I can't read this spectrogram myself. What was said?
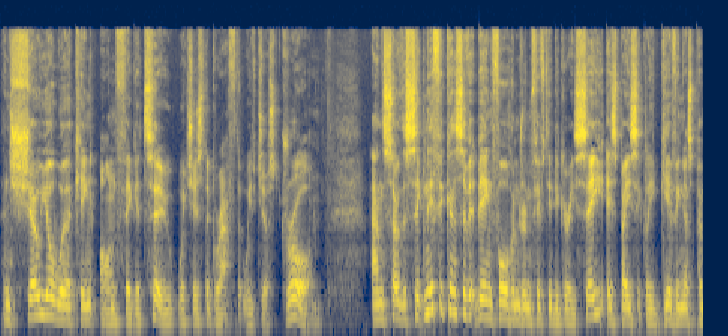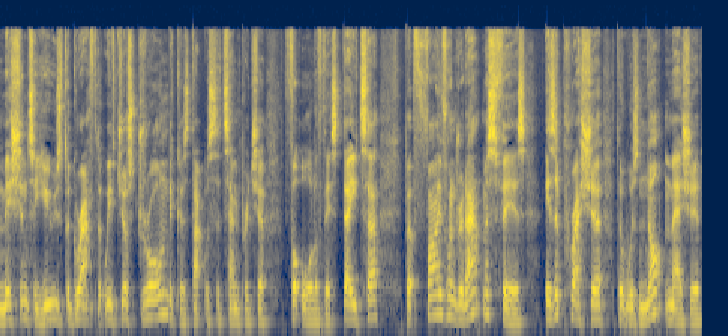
and show your working on figure 2, which is the graph that we've just drawn. And so the significance of it being 450 degrees C is basically giving us permission to use the graph that we've just drawn because that was the temperature for all of this data. But 500 atmospheres is a pressure that was not measured,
